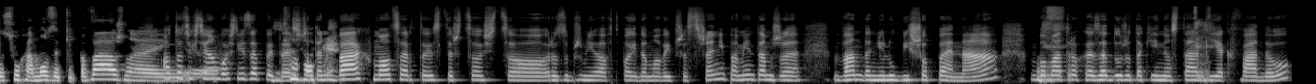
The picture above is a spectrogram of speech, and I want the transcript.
y, słucha muzyki poważnej. O to cię chciałam właśnie zapytać, czy ten Bach, Mozart to jest też coś, co rozbrzmiewa w twojej domowej przestrzeni? Pamiętam, że Wanda nie lubi Chopina, bo ma trochę za dużo takiej nostalgii jak Fado.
